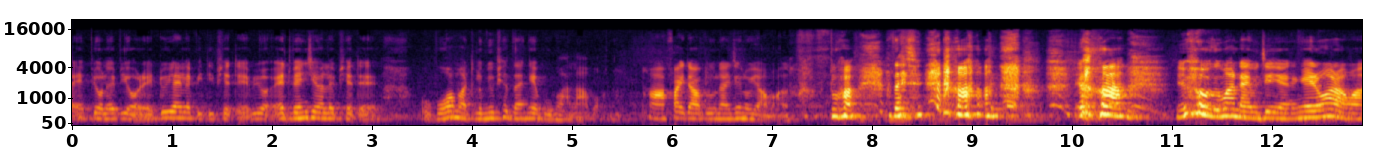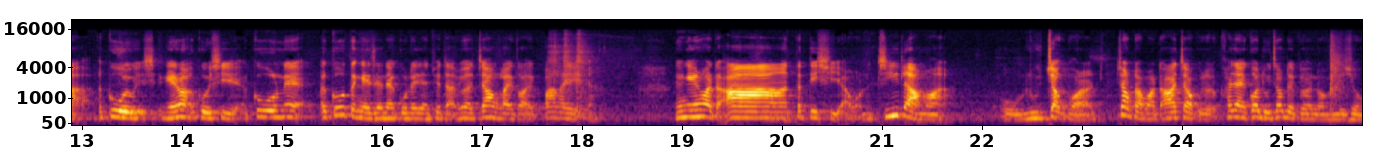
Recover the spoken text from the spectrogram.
တယ်ပျော်လဲပျော်တယ်တွေးတိုင်းလည်းပီတိဖြစ်တယ်ပြီးတော့ adventure လည်းဖြစ်တယ်ဟိုဘဝမှာဒီလိုမျိုးဖြစ်တန်းခဲ့ဘူးပါလားပေါ့နော်ဟာ fighter blue နိုင်ခြင်းလို့ရမှာလားသူကအသက်ရေဘုသူမနိုင်မချင်းရငယ်တော့ကတော့အကိုငယ်တော့အကိုရှိအကိုနဲ့အကိုတငယ်ချင်းနဲ့ကိုနဲ့ရန်ဖြစ်တာမျိုးအကြောင်းလိုက်သွားပြီးပါလိုက်ရတာငငယ်တော့တအားတတိရှိရပါတော့ကြီးလာမှ ဟိုလူကြောက်သွားတာကြောက်တာမှတအားကြောက်ပြီးတော့ခါကျရင်ကိုလူကြောက်တယ်ပြောရင်တော့မယုံ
